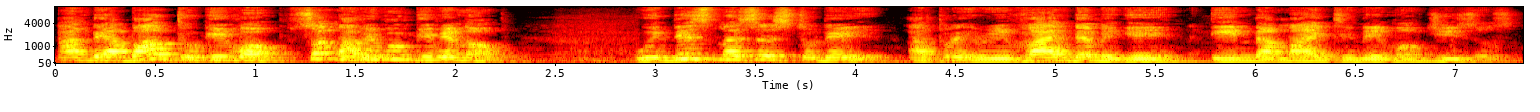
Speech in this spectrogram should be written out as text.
And they're about to give up. Some have even given up. With this message today, I pray revive them again in the mighty name of Jesus.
